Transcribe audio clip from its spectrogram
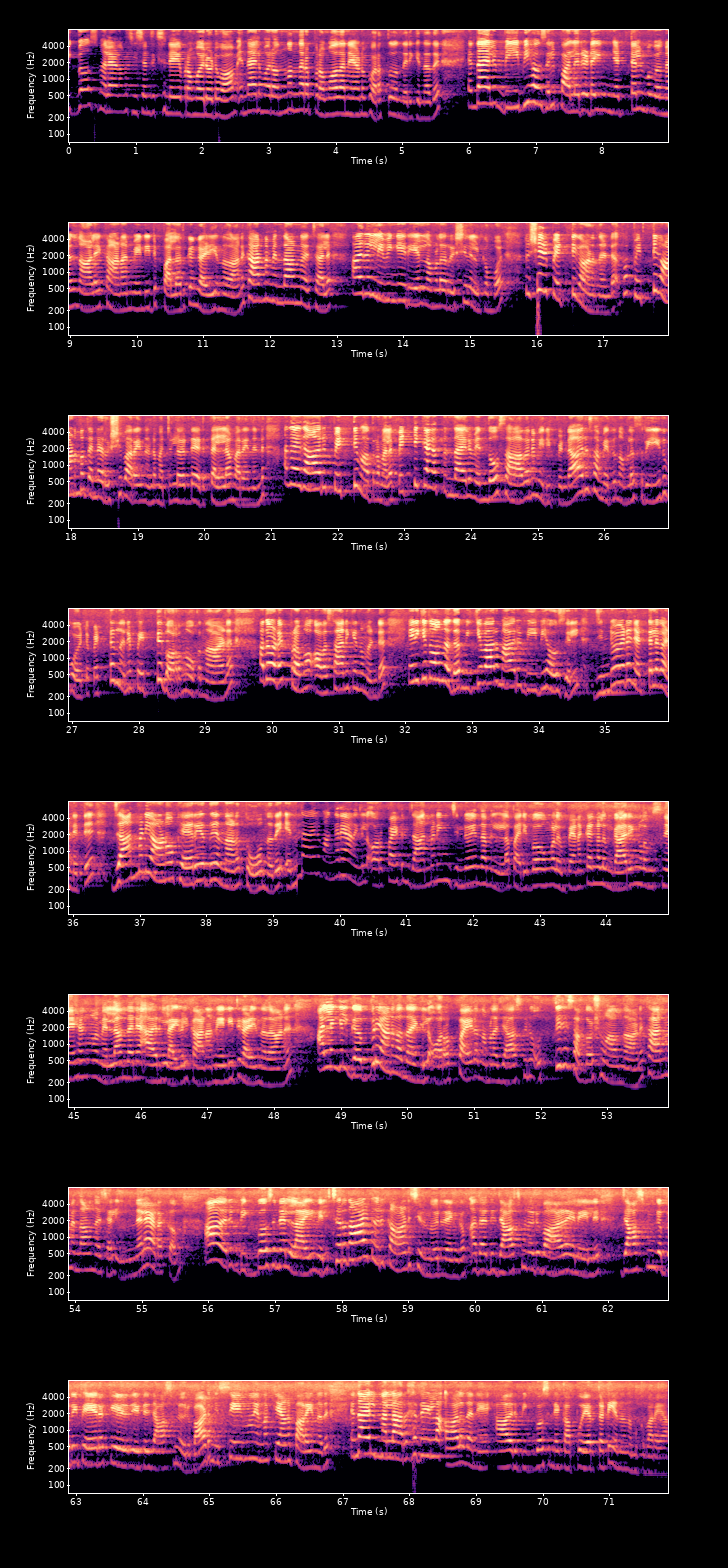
Big boss Malayalam season സിക്സിന്റെ പ്രൊമോയിലോട്ട് പോകാം എന്തായാലും ഒരു ഒന്നൊന്നര പ്രൊമോ തന്നെയാണ് പുറത്തു വന്നിരിക്കുന്നത്. എന്തായാലും ബി ബി ഹൗസിൽ പലരുടെയും ഞെട്ടൽ മുഖങ്ങൾ നാളെ കാണാൻ വേണ്ടിയിട്ട് പലർക്കും കഴിയുന്നതാണ്. കാരണം എന്താണെന്ന് വെച്ചാൽ ആ ഒരു ലിവിങ് ഏരിയയിൽ നമ്മൾ ഋഷി നിൽക്കുമ്പോൾ ഋഷി ഒരു പെട്ടി കാണുന്നുണ്ട്. അപ്പോൾ പെട്ടി കാണുമ്പോൾ തന്നെ ഋഷി പറയുന്നുണ്ട് മറ്റുള്ളവരുടെ അടുത്തെല്ലാം പറയുന്നുണ്ട്. അതായത് ആ ഒരു പെട്ടി മാത്രമല്ല പെട്ടിക്കകത്ത് എന്തായാലും എന്തോ സാധനം ഇരിപ്പുണ്ട്. ആ ഒരു സമയത്ത് നമ്മൾ ശ്രീത് പോയിട്ട് പെട്ടെന്ന് തന്നെ പെട്ടി തുറന്നു നോക്കുന്നതാണ്. അതോടെ പ്രൊമോ അവസാനിക്കുന്നുമുണ്ട്. എനിക്ക് തോന്നുന്നത് മിക്കവാറും ആ ഒരു ബി ബി ഹൗസിൽ ജിൻഡോയുടെ ഞെട്ടൽ കണ്ടിട്ട് ജാൻമണി ആണോ കയറിയത് എന്നാണ് തോന്നുന്നത്. എന്തായാലും അങ്ങനെയാണെങ്കിൽ ഉറപ്പായിട്ടും ജാൻമണിയും ജിൻഡോയും തമ്മിലുള്ള പരിഭവങ്ങളും പിണക്കങ്ങളും കാര്യങ്ങളും സ്നേഹങ്ങളും എല്ലാം തന്നെ ആ ഒരു ലൈവിൽ കാണാൻ വേണ്ടിയിട്ട് കഴിയുന്നതാണ്. അല്ലെങ്കിൽ ഗബ്രിയാണ് വന്നതെങ്കിൽ ഉറപ്പായിട്ടും നമ്മളെ ജാസ്മിന് ഒത്തിരി സന്തോഷമാവുന്നതാണ്. കാരണം എന്താണെന്ന് വെച്ചാൽ ഇന്നലെ അടക്കം ആ ഒരു ബിഗ് ബോസിന്റെ ലൈവിൽ ചെറുതായിട്ട് ഒരു കാണിച്ചിരുന്നു ഒരു രംഗം. അതായത് ജാസ്മിൻ ഒരു വാഴയിലയിൽ ജാസ്മിൻ ഗബ്രി പേരൊക്കെ എഴുതിയിട്ട് ജാസ്മിൻ ഒരുപാട് മിസ് ചെയ്യുന്നു എന്നൊക്കെയാണ് പറയുന്നത്. എന്തായാലും നല്ല അർഹതയുള്ള ആൾ തന്നെ ആ ഒരു ബിഗ് ബോസിന്റെ കപ്പ് ഉയർത്തട്ടെ എന്ന് നമുക്ക് പറയാം.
